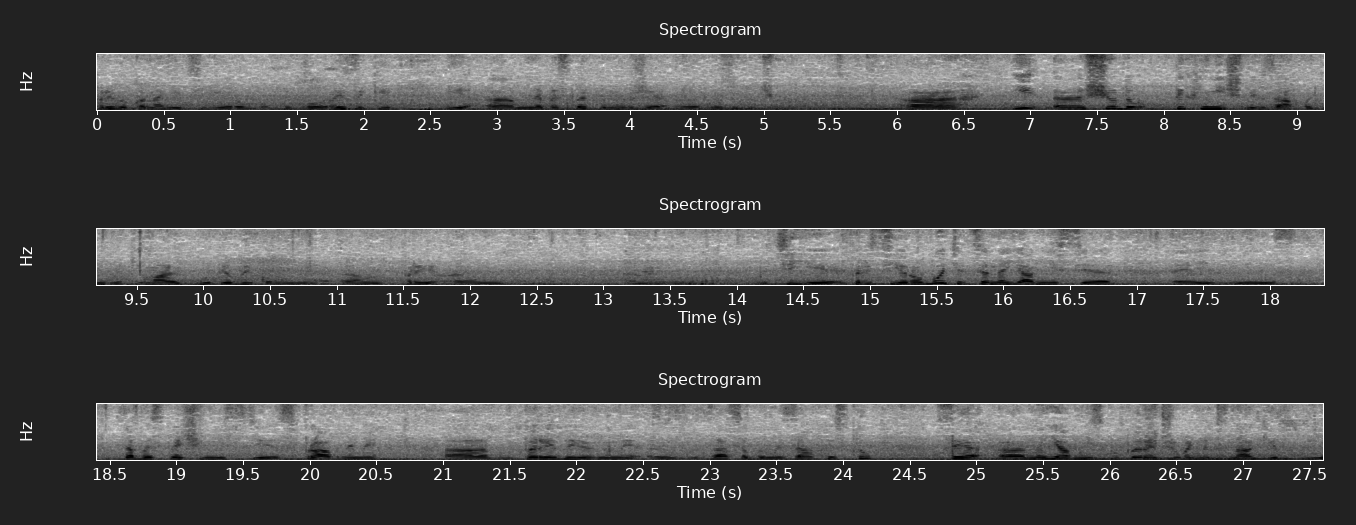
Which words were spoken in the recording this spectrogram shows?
при виконанні цієї роботи, бо ризики і небезпеки ми вже озвучили. І е, щодо технічних заходів, які мають бути виконані ем, при ем, цієї при цій роботі це наявність е, забезпеченість справними е, перевіреними засобами захисту, це наявність попереджувальних знаків і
